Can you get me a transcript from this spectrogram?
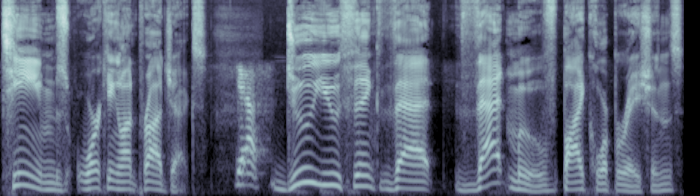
teams working on projects. Yes. Do you think that that move by corporations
